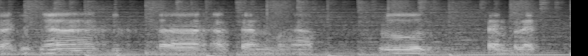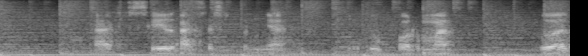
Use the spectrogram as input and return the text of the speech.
selanjutnya kita akan mengupload template hasil asesmennya yaitu format Word.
